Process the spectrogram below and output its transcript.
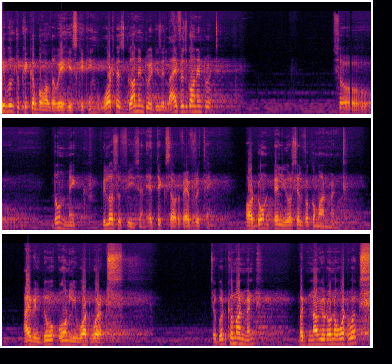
able to kick a ball the way he is kicking, what has gone into it, his life has gone into it. So, don't make philosophies and ethics out of everything or don't tell yourself a commandment. I will do only what works. It's a good commandment, but now you don't know what works.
